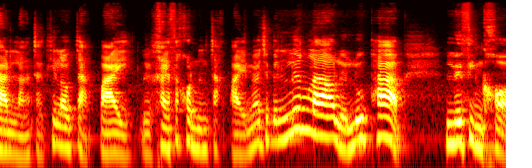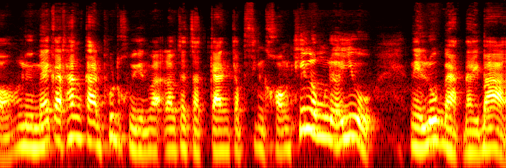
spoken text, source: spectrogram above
กันหลังจากที่เราจากไป หรือใครสักคนหนึ่งจากไป ไม่ว่าจะเป็นเรื่องราวหรือรูปภาพ หรือสิ่งของหรือแม้กระทั่งการพูดคุยกันว่า เราจะจัดการกับสิ่งของที่ลงเหลืออยู่ในรูปแบบใดบ้าง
